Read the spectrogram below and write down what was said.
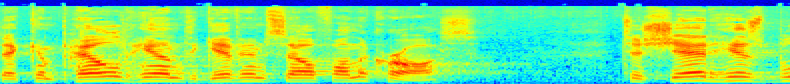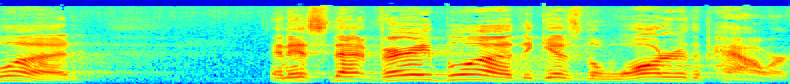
that compelled him to give himself on the cross, to shed his blood, and it's that very blood that gives the water the power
